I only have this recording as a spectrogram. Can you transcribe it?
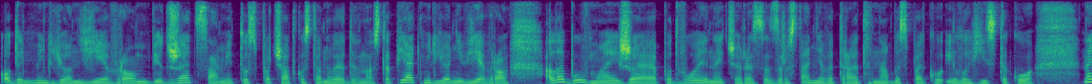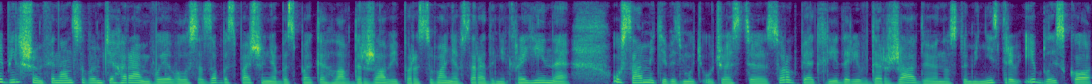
1 мільйон євро. Бюджет саміту саміту спочатку становив 95 мільйонів євро, але був майже подвоєний через зростання витрат на безпеку і логістику. Найбільшим фінансовим тягарем виявилося забезпечення безпеки глав держав і пересування всередині країни. У саміті візьмуть участь 45 лідерів держав, 90 міністрів і близько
